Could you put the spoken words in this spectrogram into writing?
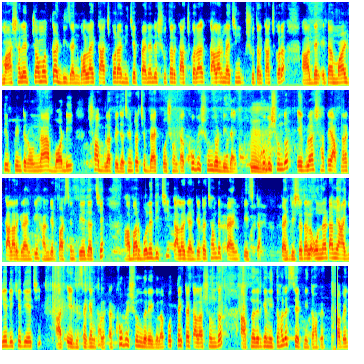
মার্শালের চমৎকার ডিজাইন গলায় কাজ করা নিচে প্যানেলে সুতার কাজ করা কালার ম্যাচিং সুতার কাজ করা আর দেন এটা মাল্টি প্রিন্টের ওড়না বডি সবগুলা পেয়ে যাচ্ছেন। এটা হচ্ছে ব্যাক পোষণটা খুবই সুন্দর ডিজাইন খুবই সুন্দর। এগুলার সাথে আপনারা কালার গ্যারান্টি হান্ড্রেড পার্সেন্ট পেয়ে যাচ্ছে। আবার বলে দিচ্ছি কালার গ্যারান্টি এটা হচ্ছে আমাদের প্যান্ট পিসটা প্যান্ট পিসটা। তাহলে অন্যটা আমি আগে দেখিয়ে দিয়েছি। আর এই যে সেকেন্ড কালারটা খুবই সুন্দর এগুলা। প্রত্যেকটা কালার সুন্দর। আপনাদেরকে নিতে হলে সেট নিতে হবে। পাবেন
